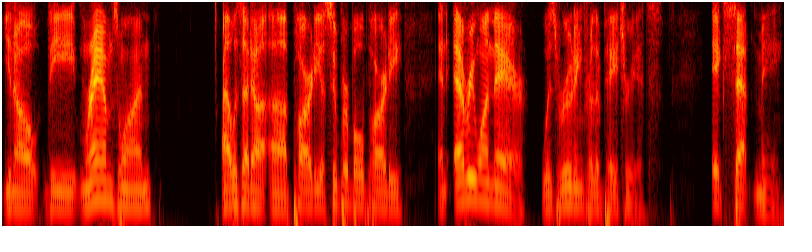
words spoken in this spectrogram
You know, the Rams one, I was at a, a party, a Super Bowl party, and everyone there was rooting for the Patriots except me.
